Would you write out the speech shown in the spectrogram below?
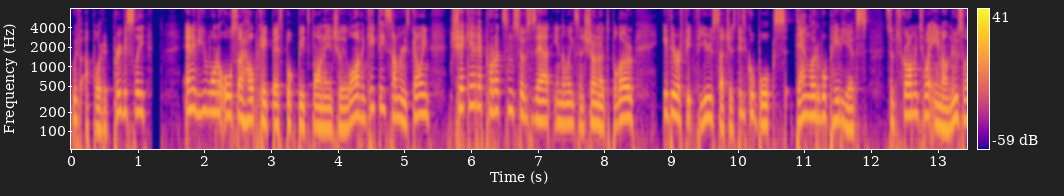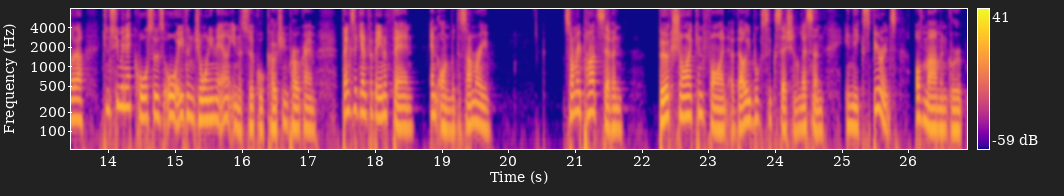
we've uploaded previously. And if you want to also help keep Best Book Bits financially alive and keep these summaries going, check out our products and services out in the links and show notes below. If they're a fit for you, such as physical books, downloadable PDFs, subscribing to our email newsletter, consuming our courses, or even joining our Inner Circle coaching program. Thanks again for being a fan, and on with the summary. Summary Part 7 Berkshire can find a valuable succession lesson in the experience of Marmon Group.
